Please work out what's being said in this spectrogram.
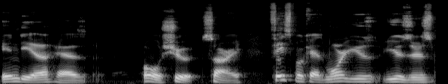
India has oh shoot, sorry. Facebook has more us- users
